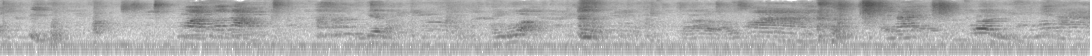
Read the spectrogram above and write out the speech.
马科长，你干嘛？红姑啊？哇，哇，你来，嗯。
